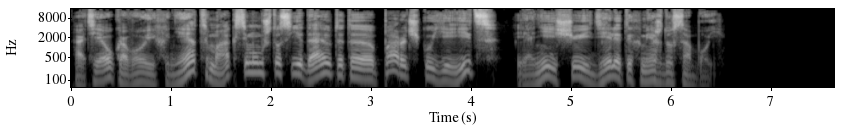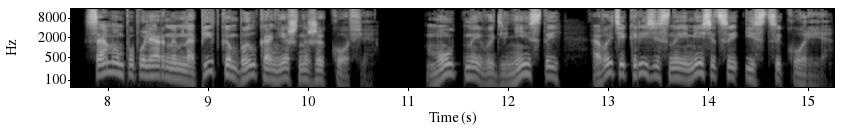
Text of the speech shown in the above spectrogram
А те, у кого их нет, максимум, что съедают, это парочку яиц, и они еще и делят их между собой. Самым популярным напитком был, конечно же, кофе. Мутный, водянистый, а в эти кризисные месяцы из цикория.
